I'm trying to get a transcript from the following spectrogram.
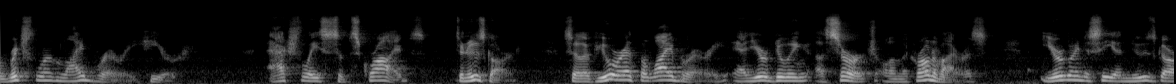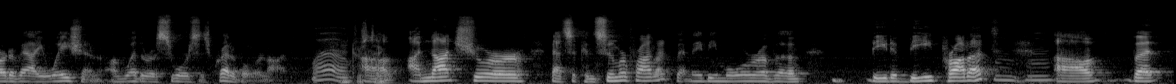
Richland Library here actually subscribes to NewsGuard. So if you are at the library and you're doing a search on the coronavirus, you're going to see a NewsGuard evaluation on whether a source is credible or not. Whoa. Interesting. Uh, I'm not sure that's a consumer product. That may be more of a B2B product. Uh, but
